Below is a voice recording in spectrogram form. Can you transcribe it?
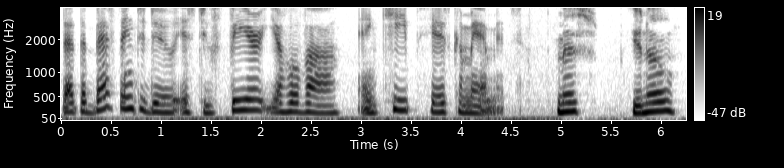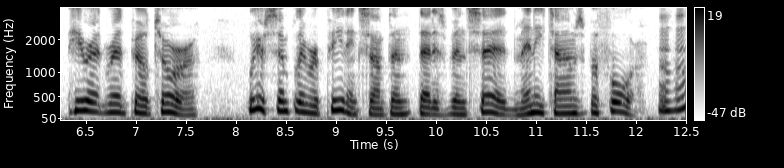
that the best thing to do is to fear Jehovah and keep his commandments. Miss, you know, here at Red Pill Torah, we are simply repeating something that has been said many times before. Mm-hmm.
